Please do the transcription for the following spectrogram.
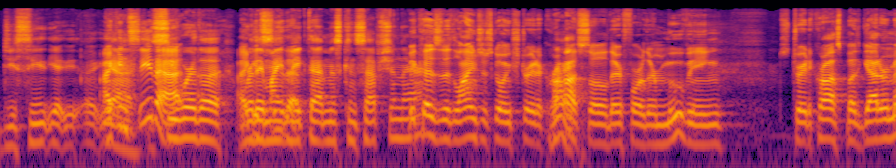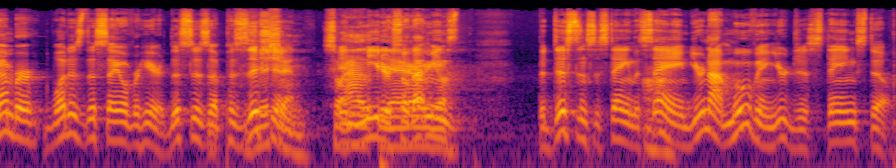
do you see? yeah, uh, I can see that. See where the where they might make that misconception there? because the line's just going straight across, Right. so therefore they're moving straight across. But got to remember, what does this say over here? This is a position, Position. So in as- meters. so that means go. Uh-huh. the distance is staying the same. You're not moving. You're just staying still.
